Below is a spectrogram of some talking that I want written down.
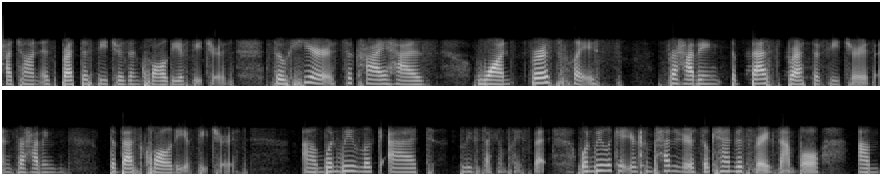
touch on is breadth of features and quality of features. So here, Sakai has won first place for having the best breadth of features and for having the best quality of features. Um, when we look at, I believe second place, but when we look at your competitors, so Canvas, for example, um,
